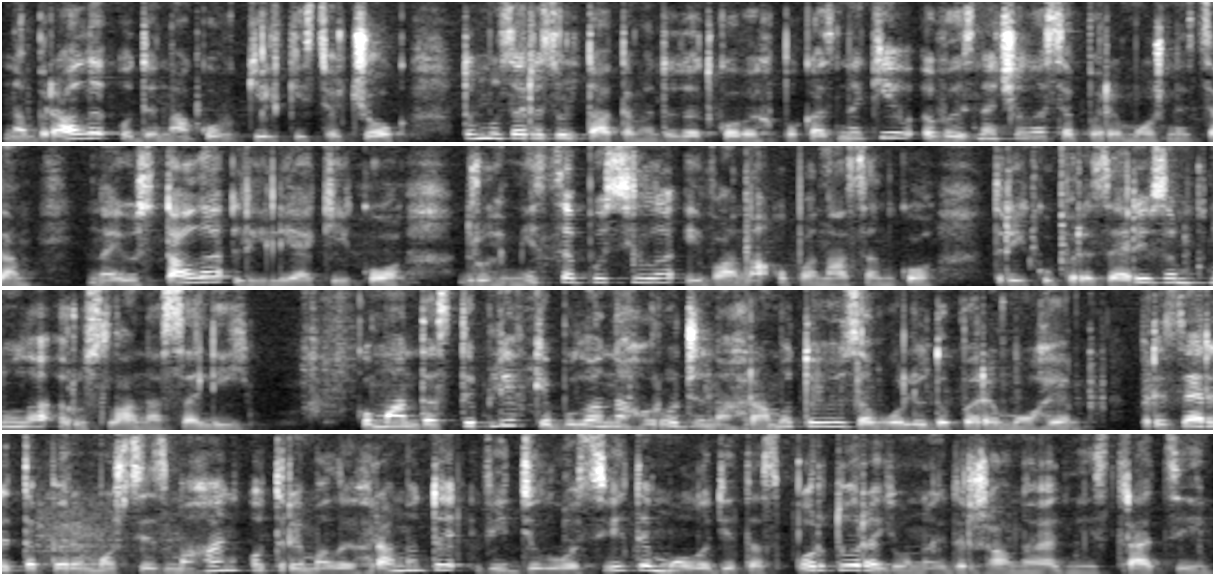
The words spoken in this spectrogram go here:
набрали одинакову кількість очок. Тому за результатами додаткових показників визначилася переможниця. Нею стала Лілія Кійко. Друге місце посіла Івана Опанасенко. Трійку призерів замкнула Руслана Салій. Команда Степлівки була нагороджена грамотою за волю до перемоги. Призери та переможці змагань отримали грамоти відділу освіти, молоді та спорту районної державної адміністрації.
